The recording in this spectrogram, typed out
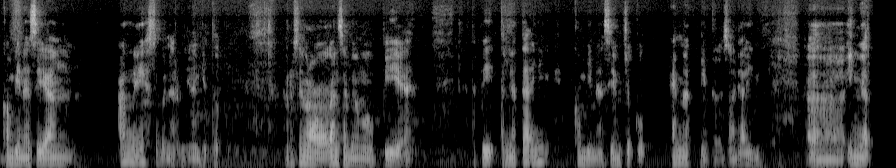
Kombinasi yang aneh sebenarnya gitu. Harusnya ngerokok kan sambil ngopi ya. Tapi ternyata ini kombinasi yang cukup enak gitu. Soalnya uh, ingat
